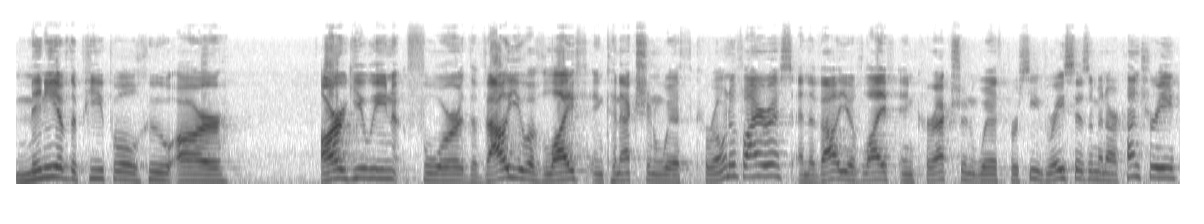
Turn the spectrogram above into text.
many of the people who are arguing for the value of life in connection with coronavirus and the value of life in connection with perceived racism in our country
